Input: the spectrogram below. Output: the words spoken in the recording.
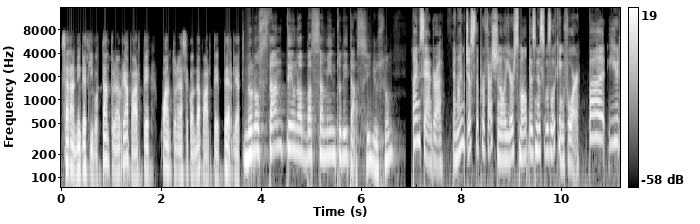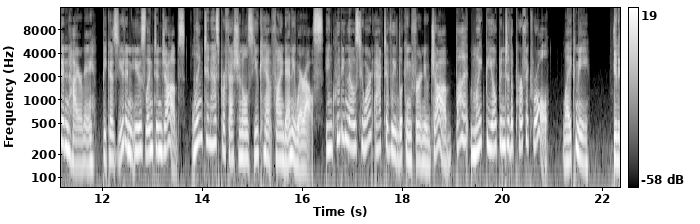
sarà negativo tanto nella prima parte quanto nella seconda parte per le azioni. Nonostante un abbassamento dei tassi, giusto? I'm Sandra and I'm just the professional your small business was looking for. But you didn't hire me because you didn't use LinkedIn Jobs. LinkedIn has professionals you can't find anywhere else, including those who aren't actively looking for a new job but might be open to the perfect role, like me. In a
